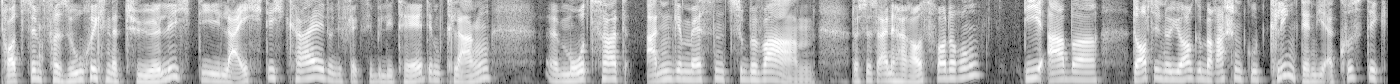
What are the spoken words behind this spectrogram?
Trotzdem versuche ich natürlich die Leichtigkeit und die Flexibilität im Klang äh, Mozart angemessen zu bewahren. Das ist eine Herausforderung, die aber dort in New York überraschend gut klingt, denn die Akustik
